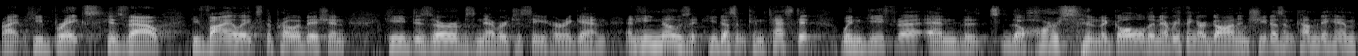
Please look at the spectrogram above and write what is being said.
right? He breaks his vow, he violates the prohibition. He deserves never to see her again. And he knows it. He doesn't contest it. When Githra and the, the horse and the gold and everything are gone and she doesn't come to him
